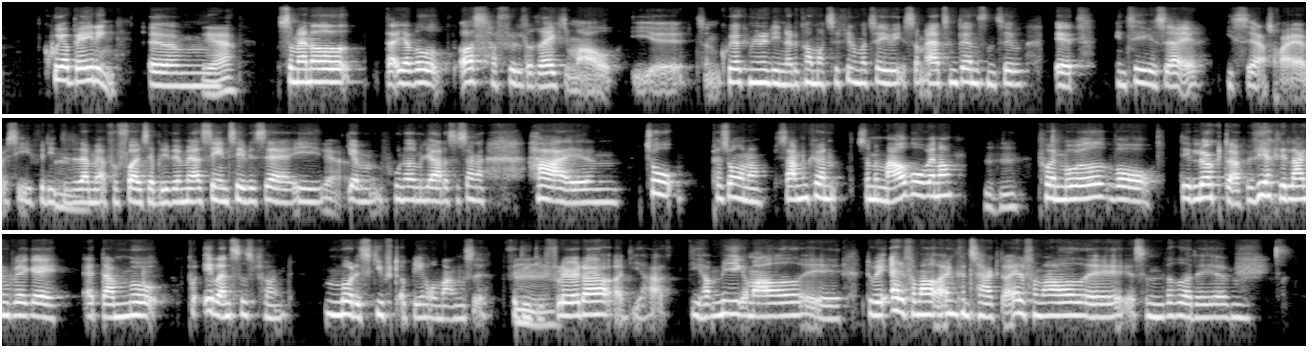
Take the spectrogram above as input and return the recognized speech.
queerbaiting, øh, Ja, som er noget, der jeg ved også har fyldt rigtig meget i øh, sådan queer community, når det kommer til film og tv, som er tendensen til, at en tv-serie, især tror jeg, jeg vil sige, fordi mm. det det der med at få folk til at blive ved med at se en tv-serie i Ja. gennem 100 milliarder sæsoner, har øh, to personer, samme køn, som er meget gode venner, mm-hmm. på en måde, hvor det lugter virkelig langt væk af, at der må på et eller andet tidspunkt, må det skifte og blive en romance. Fordi mm. de flirter, og de har, de har mega meget, øh, du ved, alt for meget øjenkontakt, og alt for meget, øh, sådan, hvad hedder det, øh,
